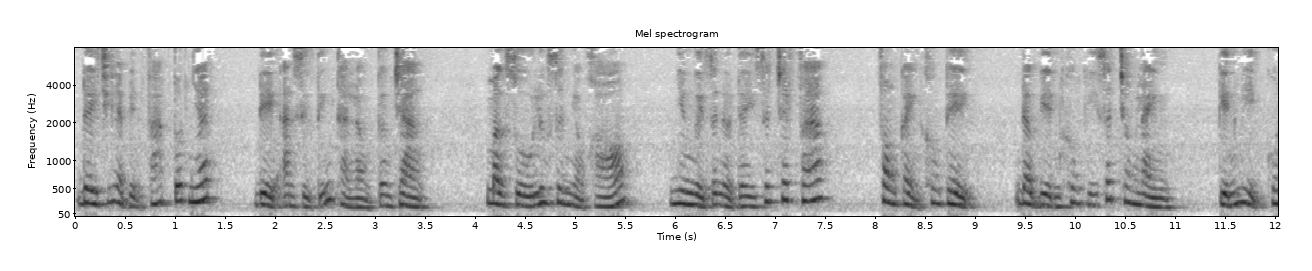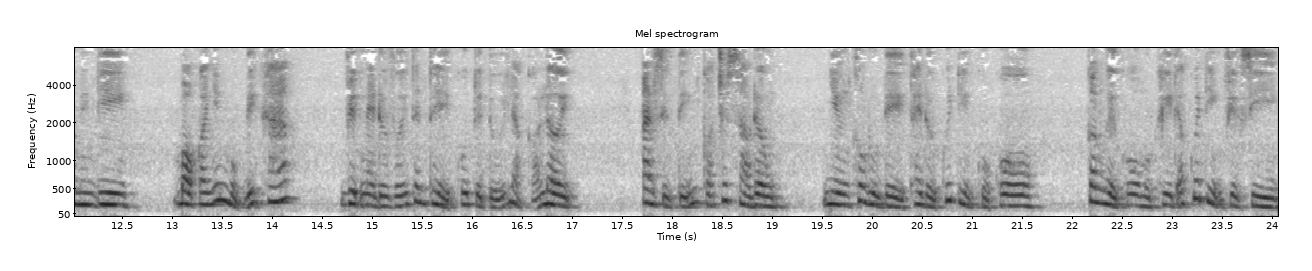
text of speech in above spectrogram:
Đây chính là biện pháp tốt nhất Để An Dược Tĩnh thả lòng tâm trạng. Mặc dù Lương Sơn nghèo khó, Nhưng người dân ở đây rất chất phác, Phong cảnh không tệ, Đặc biệt không khí rất trong lành. Kiến nghị cô nên đi, Bỏ qua những mục đích khác. Việc này đối với thân thể cô tuyệt đối là có lợi An Dược Tĩnh có chút dao động Nhưng không đủ để thay đổi quyết định của cô Con người cô một khi đã quyết định việc gì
